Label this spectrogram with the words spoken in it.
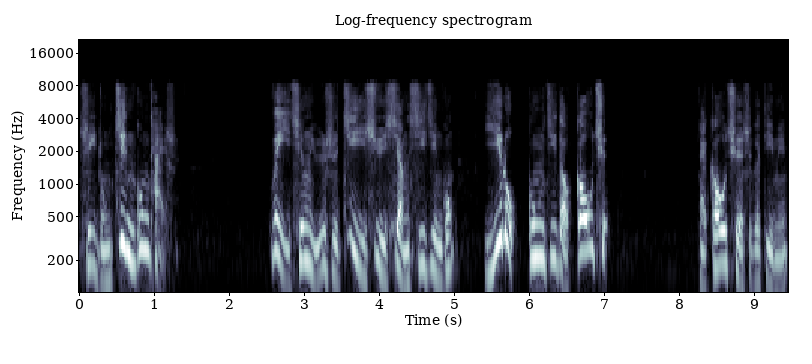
是一种进攻态势。卫青于是继续向西进攻，一路攻击到高阙。哎，高阙是个地名，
